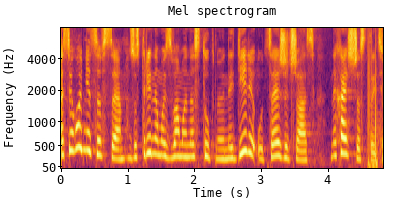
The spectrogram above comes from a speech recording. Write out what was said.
На сьогодні це все. Зустрінемось з вами наступної неділі у цей же час. Нехай щастить.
